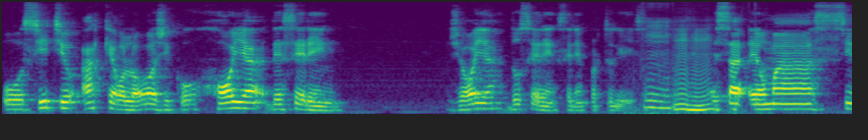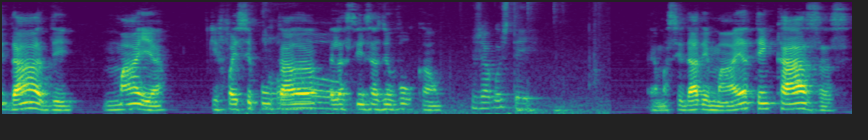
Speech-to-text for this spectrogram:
o sítio arqueológico Joia de Serém. Joia do Serém, seria em português. Hum. Uhum. Essa é uma cidade maia que foi sepultada oh. pelas cinzas de um vulcão. Já gostei. É uma cidade maia, tem casas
